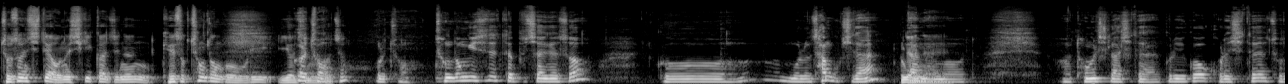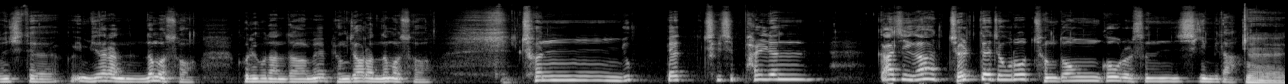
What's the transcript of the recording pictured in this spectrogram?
조선 시대 어느 시기까지는 계속 청동 거울이 이어지는 그렇죠. 거죠? 그렇죠. 청동기 시대 때부터 시작해서 그 물론 삼국 시대, 그다음에 네네. 뭐 어, 통일신라 시대 그리고 고려 시대, 조선 시대 그 임진왜란 넘어서 그리고 난 다음에 병자호란 넘어서 1678년 까지가 절대적으로 청동 거울을 쓴 시기입니다. 네.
